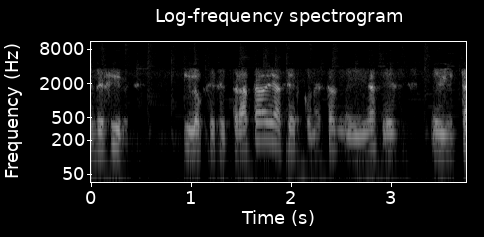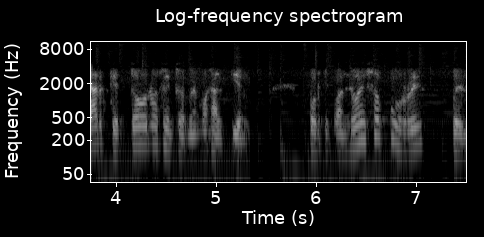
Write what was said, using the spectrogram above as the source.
Es decir, lo que se trata de hacer con estas medidas es evitar que todos nos enfermemos al tiempo, porque cuando eso ocurre, pues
